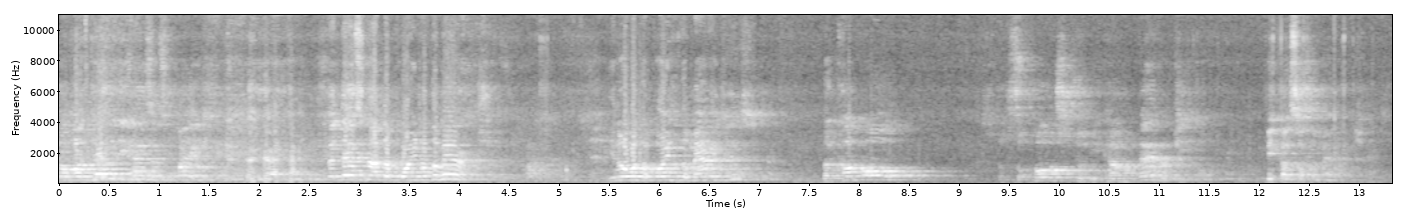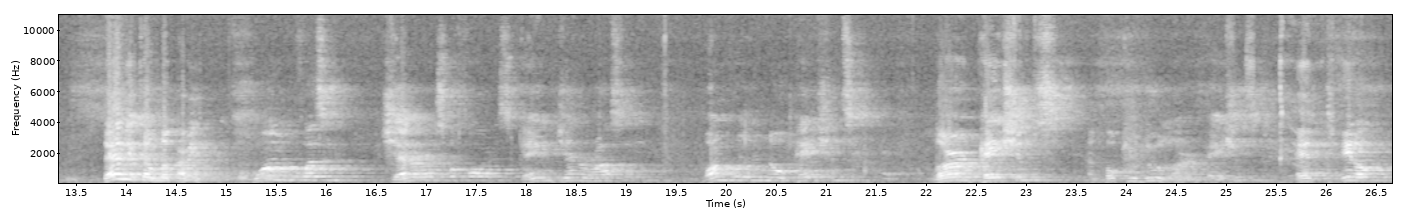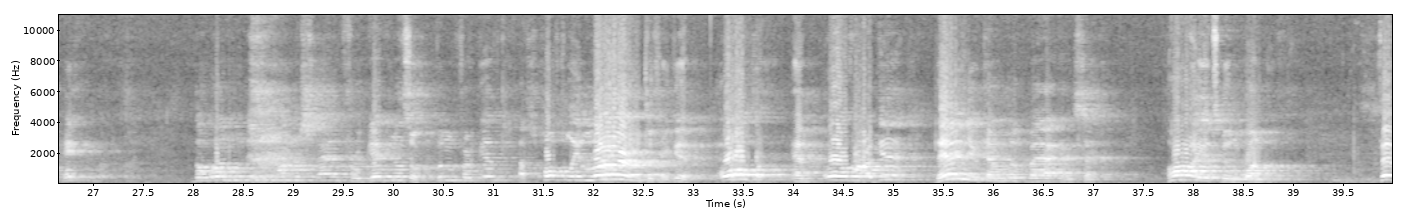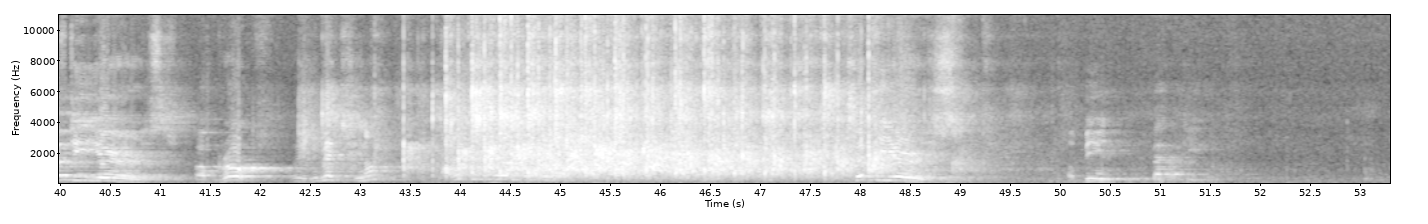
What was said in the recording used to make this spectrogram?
So longevity has its place, but that's not the point of the marriage. You know what the point of the marriage is? The couple supposed to become better people because of the marriage. Then you can look, I mean, the one who wasn't generous before us, gained generosity. One who didn't know patience, learn patience, and hope you do learn patience. And, you know, it, the one who didn't understand forgiveness or couldn't forgive has hopefully learned to forgive over and over again. Then you can look back and say, oh, it's been wonderful. 50 years of growth. It makes, you know, 50 years of being better people.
